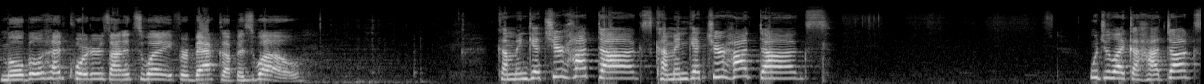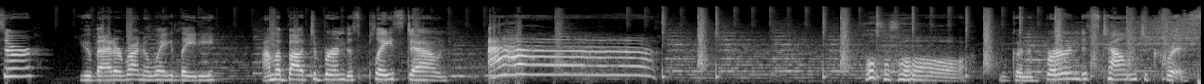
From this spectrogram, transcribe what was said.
Mobile headquarters on its way for backup as well. Come and get your hot dogs. Come and get your hot dogs. Would you like a hot dog, sir? You better run away, lady. I'm about to burn this place down. Ah! Ho! I'm gonna burn this town to crisp.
